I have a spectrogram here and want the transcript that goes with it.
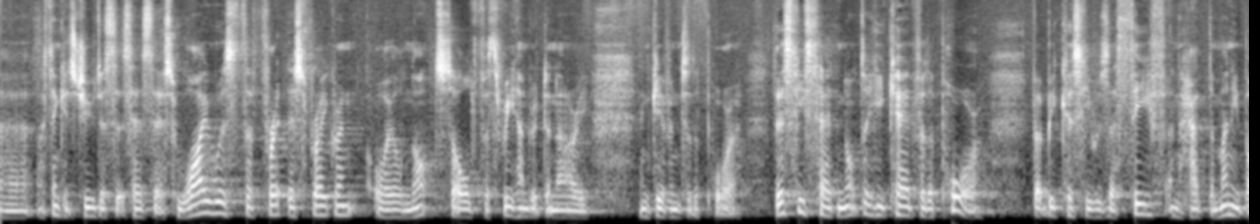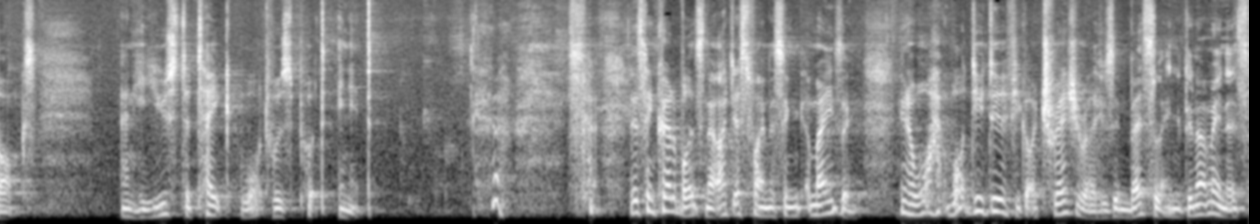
uh, I think it's Judas that says this. Why was the, this fragrant oil not sold for 300 denarii and given to the poor? This he said not that he cared for the poor, but because he was a thief and had the money box, and he used to take what was put in it. It's incredible, isn't it? I just find this amazing. You know, what, what do you do if you've got a treasurer who's embezzling? Do you know what I mean? It's,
